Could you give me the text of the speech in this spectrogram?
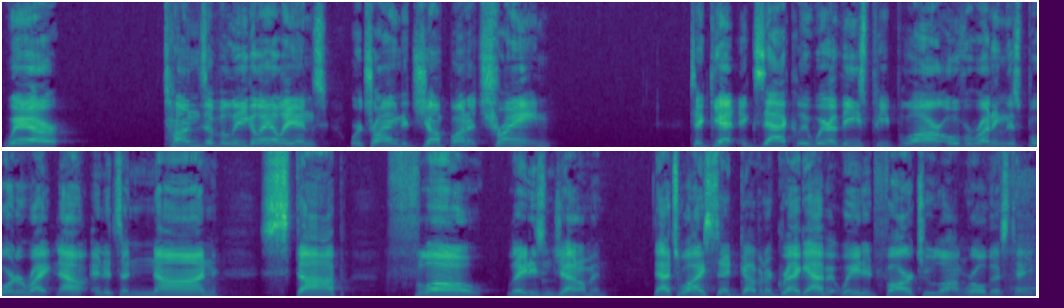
where tons of illegal aliens were trying to jump on a train to get exactly where these people are overrunning this border right now, and it's a non stop flow, ladies and gentlemen. That's why I said Governor Greg Abbott waited far too long. Roll this tape.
